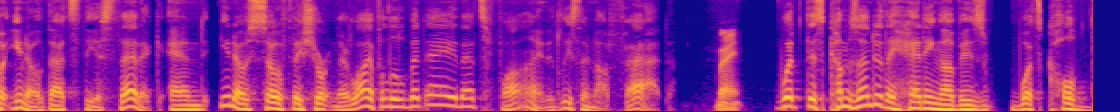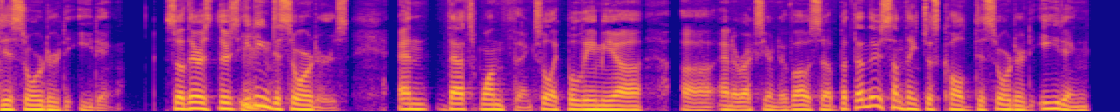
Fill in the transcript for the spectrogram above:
but you know, that's the aesthetic. And you know, so if they shorten their life a little bit, hey, that's fine. At least they're not fat Right. what this comes under the heading of is what's called disordered eating. So there's there's eating disorders, and that's one thing. So like bulimia, uh, anorexia nervosa, but then there's something just called disordered eating,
